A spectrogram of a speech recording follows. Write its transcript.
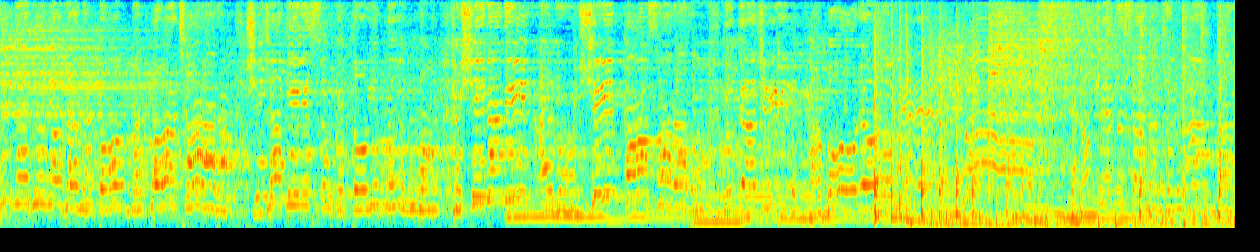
언젠가 그녀가 날 뻔한 걸잘 알아. 시작이 있음 끝도 있는 건 그 시간이 알고 싶어서라도 끝까지 가보려 해. 그렇게 불쌍한 게 나만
